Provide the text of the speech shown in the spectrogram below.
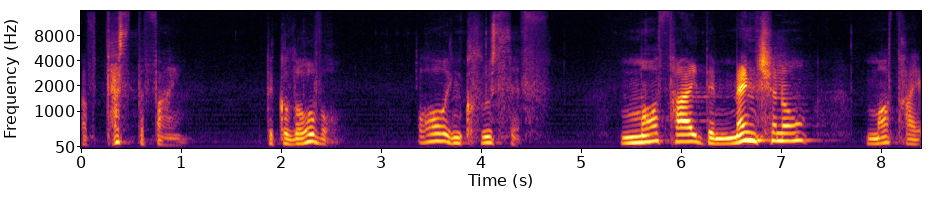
of testifying the global, all inclusive, multi dimensional, multi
